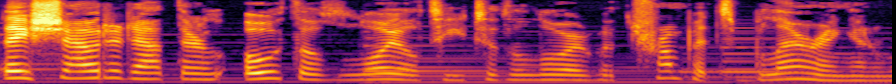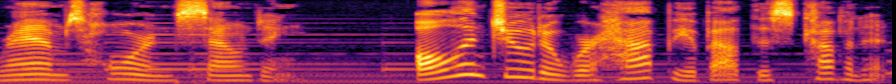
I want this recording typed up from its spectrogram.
They shouted out their oath of loyalty to the Lord with trumpets blaring and ram's horns sounding. All in Judah were happy about this covenant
